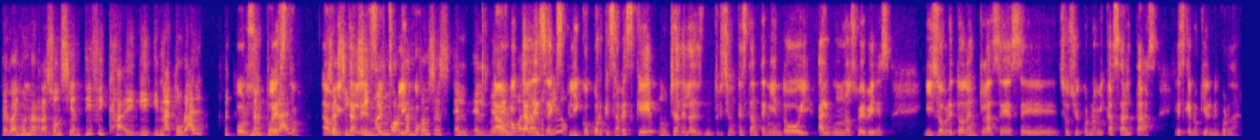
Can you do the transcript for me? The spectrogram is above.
pero hay una razón científica y, natural. Por supuesto. Ahorita les si no engorda, entonces el, el bebé Ahorita no va a estar les explico, porque sabes que mucha de la desnutrición que están teniendo hoy algunos bebés, y sobre todo en clases eh, socioeconómicas altas, es que no quieren engordar.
